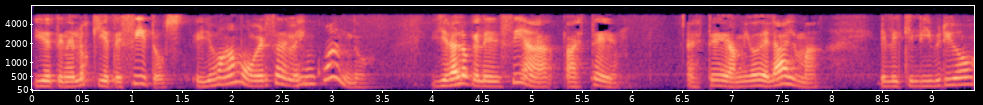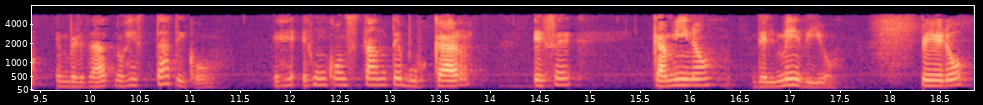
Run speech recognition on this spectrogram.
y de tenerlos quietecitos. Ellos van a moverse de vez en cuando. Y era lo que le decía a este, a este amigo del alma. El equilibrio en verdad no es estático, es, es un constante buscar ese camino del medio, pero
